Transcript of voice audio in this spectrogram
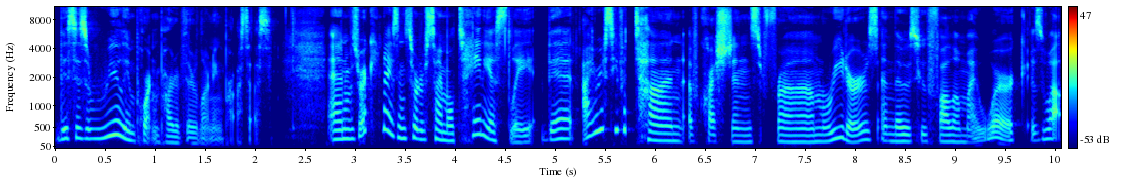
this is a really important part of their learning process. And was recognizing sort of simultaneously that I receive a ton of questions from readers and those who follow my work as well.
